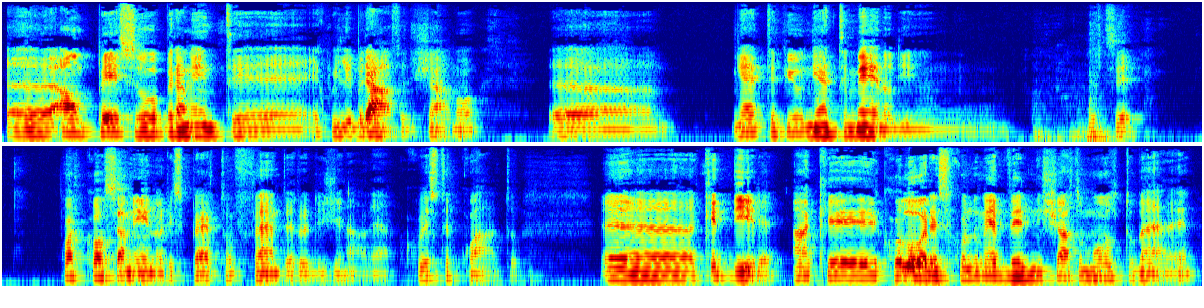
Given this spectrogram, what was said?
eh, ha un peso veramente equilibrato, diciamo, eh, niente più, niente meno di forse qualcosa meno rispetto a un Fender originale, ecco, questo è quanto. Eh, che dire, anche il colore secondo me è verniciato molto bene,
